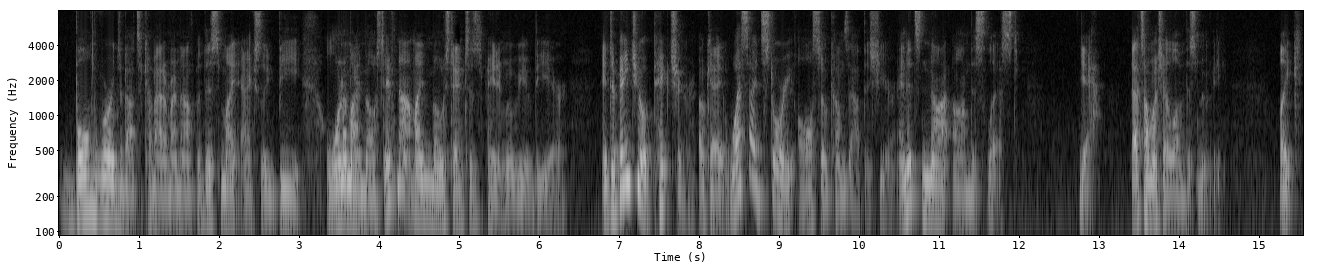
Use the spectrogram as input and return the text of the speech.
bold words about to come out of my mouth, but this might actually be one of my most, if not my most anticipated movie of the year. And to paint you a picture, okay, West Side Story also comes out this year, and it's not on this list. Yeah, that's how much I love this movie. Like,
